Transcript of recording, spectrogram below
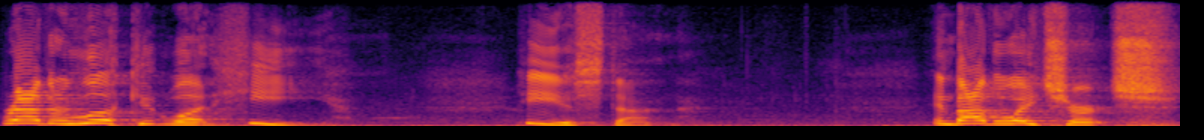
Rather, look at what He, He has done. And by the way, church,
